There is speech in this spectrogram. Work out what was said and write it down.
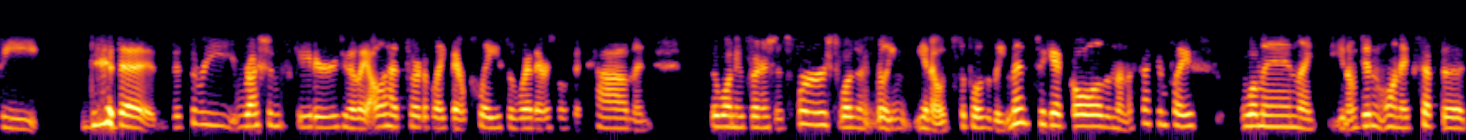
see the the three Russian skaters, you know, they all had sort of like their place of where they were supposed to come, and the one who finishes first wasn't really, you know, supposedly meant to get gold, and then the second place woman, like, you know, didn't want to accept the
